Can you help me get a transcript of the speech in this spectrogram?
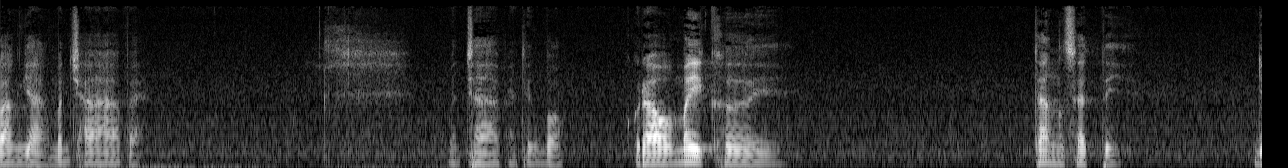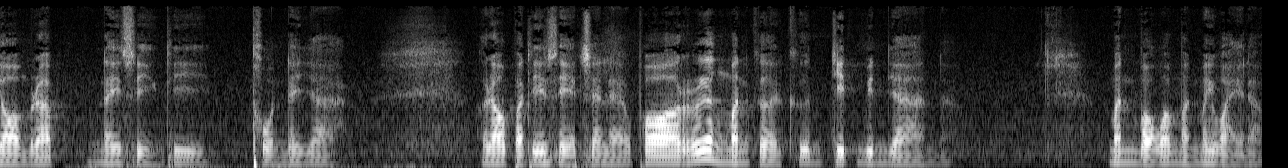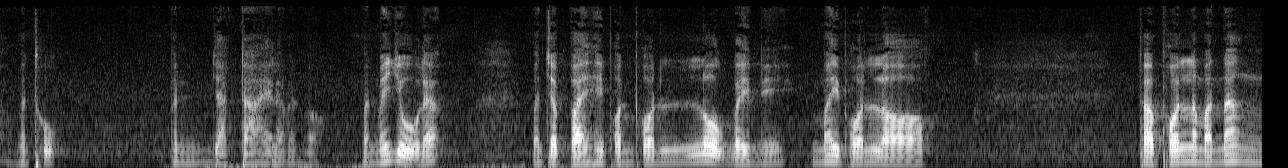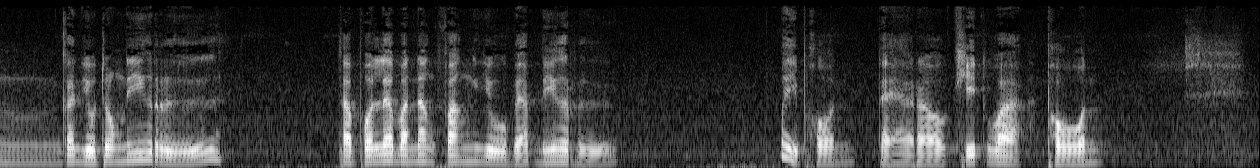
บางอย่างมันช้าไป มันช้าไปถึงบอก เราไม่เคย ตั้งสติ ยอมรับในสิ่งที่ทนได้ยาก เราปฏิเสธใช่แล้ว พอเรื่องมันเกิดขึ้นจิตวิญญาณ มันบอกว่ามันไม่ไหวแล้ว มันทุกข์มันอยากตายแล้วมันบอก มันไม่อยู่แล้ว มันจะไปให้พ้นพ้นโลกใบนี้ ไม่พ้นหรอก ถ้าพ้นแล้วมานั่งกันอยู่ตรงนี้หรือ ถ้าพ้นแล้วมานั่งฟังอยู่แบบนี้หรือ ไม่พ้น แต่เราคิดว่าพ้น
